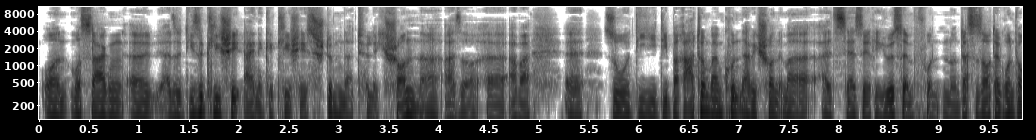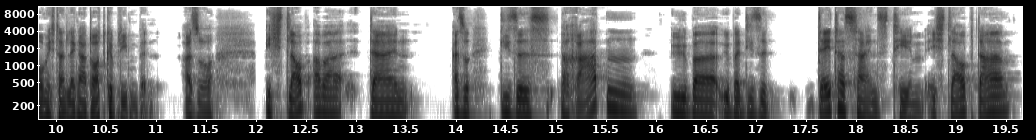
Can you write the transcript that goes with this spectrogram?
und muss sagen, äh, also diese Klischee, einige Klischees stimmen natürlich schon, ne? Also, äh, aber äh, so die die Beratung beim Kunden habe ich schon immer als sehr seriös empfunden und das ist auch der Grund, warum ich dann länger dort geblieben bin. Also ich glaube aber, dein, also dieses Beraten über über diese Data Science Themen, ich glaube, da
